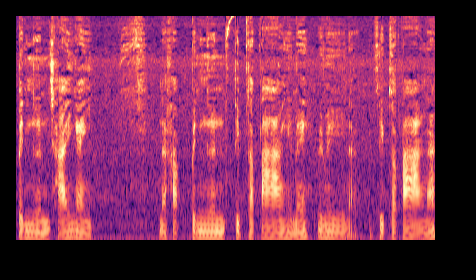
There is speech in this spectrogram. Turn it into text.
เป็นเงินใช้ไงนะครับ เป็นเงินสิบสตางค์เห็นไหมไม่มีนะสิบสตางค์นะ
